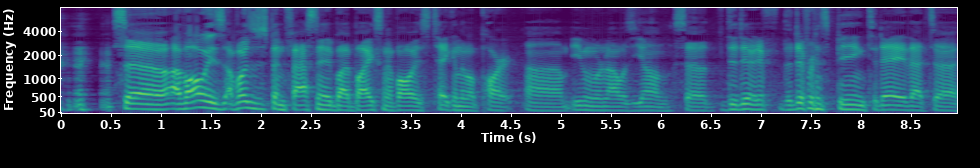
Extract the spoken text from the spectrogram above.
so I've always, I've always just been fascinated by bikes, and I've always taken them apart, um, even when I was young. So the the difference being today that uh,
